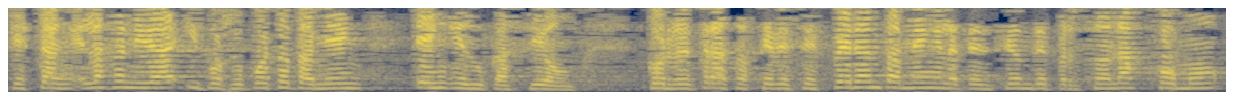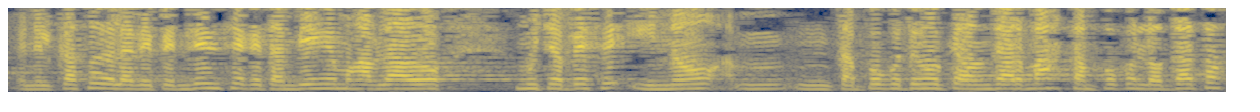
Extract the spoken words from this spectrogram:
que están en la sanidad y, por supuesto, también en educación, con retrasos que desesperan también en la atención de personas como en el caso de la dependencia, que también hemos hablado muchas veces y no mm, tampoco tengo que ahondar más tampoco en los datos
